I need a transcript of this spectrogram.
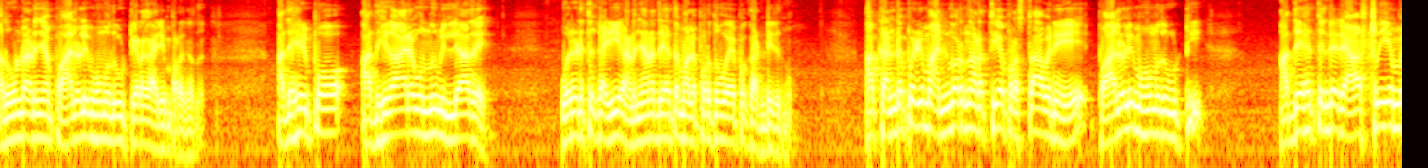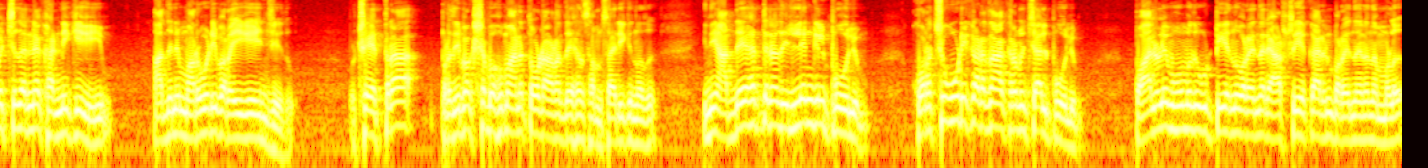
അതുകൊണ്ടാണ് ഞാൻ പാലൊളി മുഹമ്മദ് കുട്ടിയുടെ കാര്യം പറഞ്ഞത്. അദ്ദേഹം ഇപ്പോൾ അധികാരമൊന്നുമില്ലാതെ ഒരിടത്ത് കഴിയുകയാണ്. ഞാൻ അദ്ദേഹത്തെ മലപ്പുറത്ത് പോയപ്പോൾ കണ്ടിരുന്നു. ആ കണ്ടപ്പോഴും അൻവർ നടത്തിയ പ്രസ്താവനയെ പാലൊളി മുഹമ്മദ് കുട്ടി അദ്ദേഹത്തിന്റെ രാഷ്ട്രീയം വെച്ച് തന്നെ ഖണ്ഡിക്കുകയും അതിന് മറുപടി പറയുകയും ചെയ്തു. പക്ഷേ എത്ര പ്രതിപക്ഷ ബഹുമാനത്തോടാണ് അദ്ദേഹം സംസാരിക്കുന്നത്. ഇനി അദ്ദേഹത്തിനതില്ലെങ്കിൽ പോലും കുറച്ചുകൂടി കടന്നാക്രമിച്ചാൽ പോലും പാലൊളി മുഹമ്മദ് കുട്ടി എന്ന് പറയുന്ന രാഷ്ട്രീയക്കാരൻ പറയുന്നതിനെ നമ്മൾ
